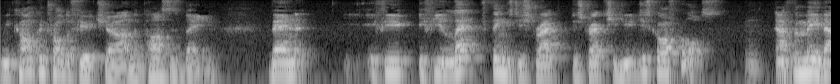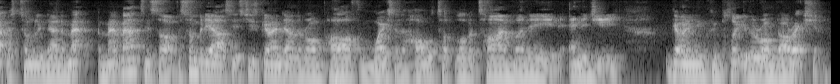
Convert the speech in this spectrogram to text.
we can't control the future and the past has been, then if you if you let things distract distract you, you just go off course. Mm. Now, for me, that was tumbling down a, ma- a mountainside. For somebody else, it's just going down the wrong path and wasting a whole t- lot of time, money, and energy going in completely the wrong direction.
